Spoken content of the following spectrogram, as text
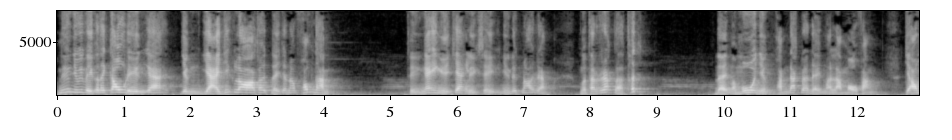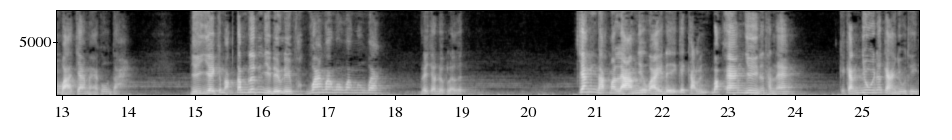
nếu như quý vị có thể câu điện ra chừng vài chiếc lo thôi để cho nó phóng thanh, thì ngay nghĩa trang liệt sĩ những đức nói rằng người ta rất là thích để mà mua những khoảnh đất đó để mà làm mộ phần cho ông bà cha mẹ của người ta. Vì về cái mặt tâm linh, vì điệu niệm phật vang vang vang vang vang vang để cho được lợi ích. Chăng thật mà làm như vậy đi, cái cảnh bất an gì nó thành an, cái cảnh vui nó càng vui thêm.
